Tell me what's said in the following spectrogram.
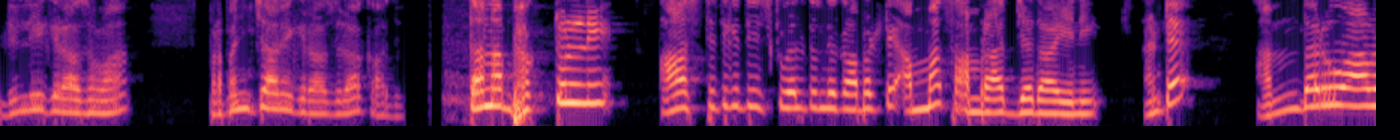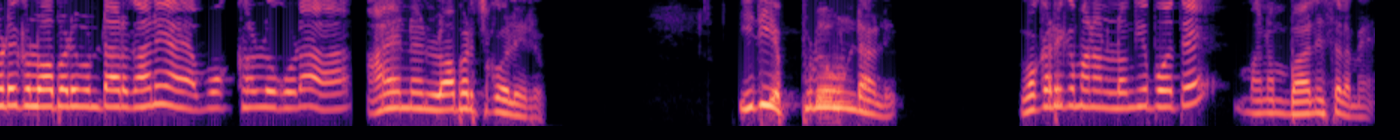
ఢిల్లీకి రాజుమా ప్రపంచానికి రాజులా కాదు. తన భక్తుల్ని ఆ స్థితికి తీసుకువెళ్తుంది కాబట్టి అమ్మ సామ్రాజ్యదాయిని. అంటే అందరూ ఆవిడకి లోబడి ఉంటారు కానీ ఒక్కళ్ళు కూడా ఆయనను లోపరుచుకోలేరు ఇది ఎప్పుడూ ఉండాలి. ఒకడికి మనం లొంగిపోతే మనం బానిసలమే.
